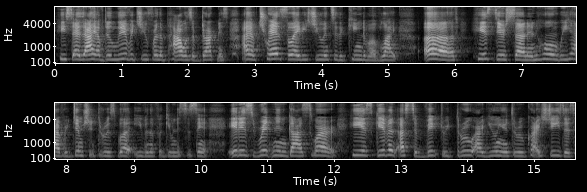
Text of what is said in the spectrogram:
he says, I have delivered you from the powers of darkness. I have translated you into the kingdom of light of his dear son in whom we have redemption through his blood, even the forgiveness of sin. It is written in God's word. He has given us the victory through our union through Christ Jesus.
